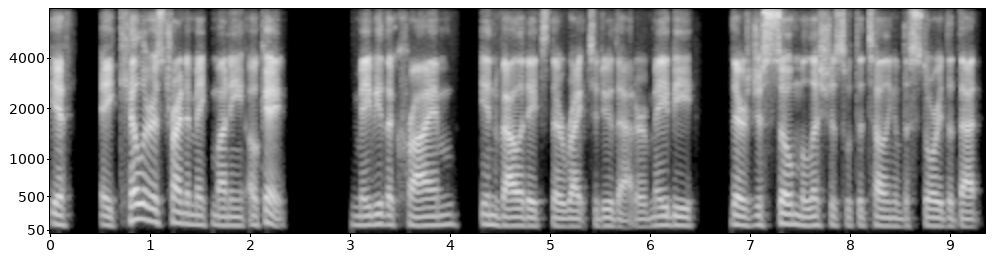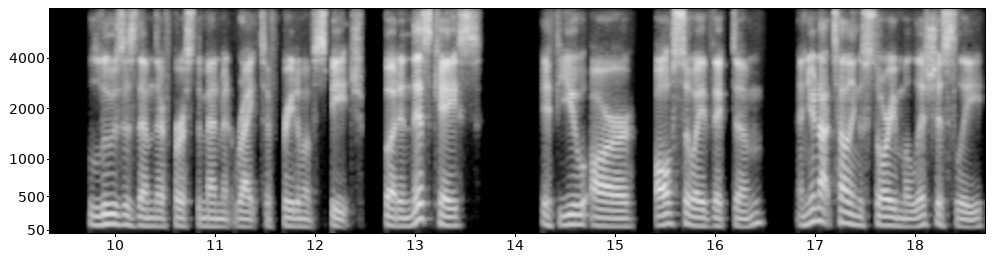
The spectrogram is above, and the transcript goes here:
if a killer is trying to make money okay maybe the crime invalidates their right to do that or maybe they're just so malicious with the telling of the story that that loses them their first amendment right to freedom of speech but in this case, if you are also a victim and you're not telling the story maliciously,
